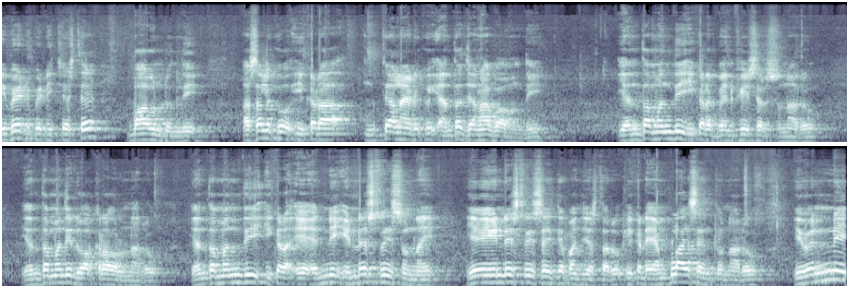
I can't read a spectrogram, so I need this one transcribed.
డిబేట్ పెట్టించేస్తే బాగుంటుంది. అసలుకు ఇక్కడ ముత్యాల నాయుడుకు ఎంత జనాభా ఉంది? ఎంతమంది ఇక్కడ బెనిఫిషియర్స్ ఉన్నారు? ఎంతమంది డ్వాక్రా వాళ్ళు ఉన్నారు? ఎంతమంది ఇక్కడ ఎన్ని ఇండస్ట్రీస్ ఉన్నాయి ఏ ఇండస్ట్రీస్ అయితే పనిచేస్తారు ఇక్కడ ఎంప్లాయీస్ ఎంత ఉన్నారు ఇవన్నీ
